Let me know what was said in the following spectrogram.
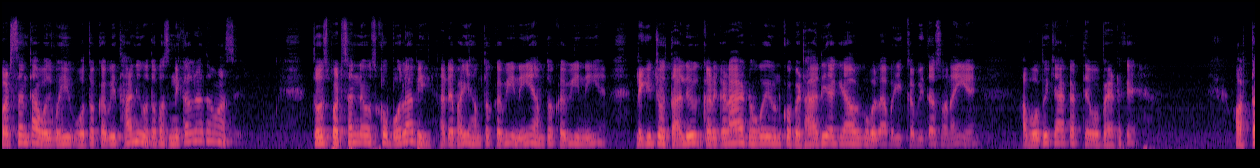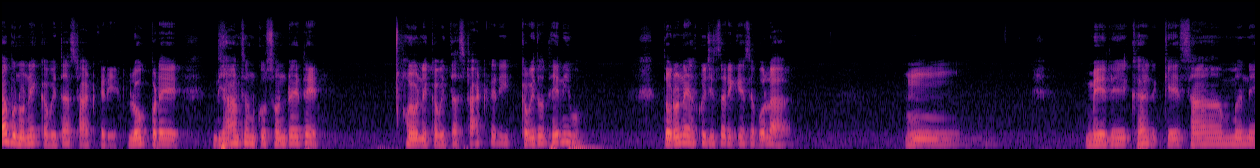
पर्सन था वो भाई वो तो कभी था नहीं वो तो बस निकल रहा था वहाँ से। तो उस पर्सन ने उसको बोला भी अरे भाई हम तो कभी नहीं है हम तो कभी नहीं है। लेकिन जो तालियों की कड़गड़ाहट हो गई उनको बैठा दिया गया उनको बोला भाई कविता सुनाई है। अब वो भी क्या करते वो बैठ गए। और तब उन्होंने कविता स्टार्ट करी। लोग बड़े ध्यान से उनको सुन रहे थे और उन्होंने कविता स्टार्ट करी। कवि तो थे नहीं वो। तो उन्होंने कुछ इस तरीके से बोला हम्म, मेरे घर के सामने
